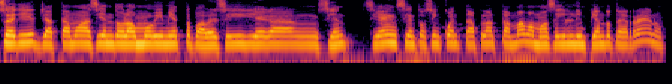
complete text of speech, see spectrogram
seguir, ya estamos haciendo los movimientos para ver si llegan 100, 100, 150 plantas más, vamos a seguir limpiando terreno.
